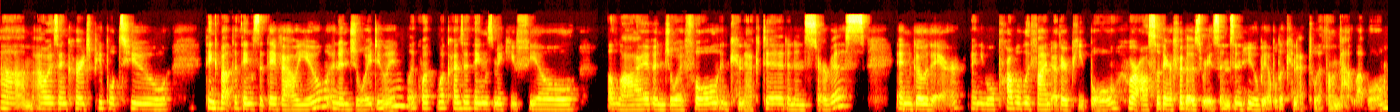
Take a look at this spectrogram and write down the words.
Um, I always encourage people to think about the things that they value and enjoy doing. Like what what kinds of things make you feel alive and joyful and connected and in service, and go there. And you will probably find other people who are also there for those reasons and who you'll be able to connect with on that level.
